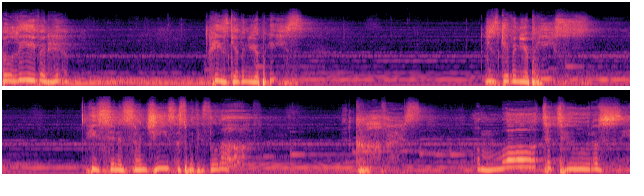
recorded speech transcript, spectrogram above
Believe in Him. He's given you peace. He's given you peace. He sent His Son Jesus with His love that covers a multitude of sin.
